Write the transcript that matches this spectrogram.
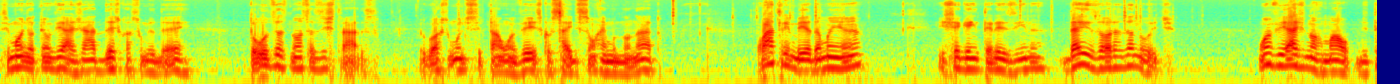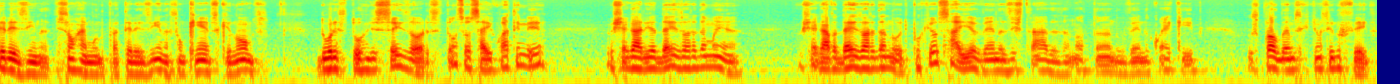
Simone, eu tenho viajado desde que eu assumi o DR, todas as nossas estradas. Eu gosto muito de citar uma vez que eu saí de São Raimundo Nonato, quatro e meia da manhã, e cheguei em Teresina, 10 horas da noite. Uma viagem normal de Teresina, de São Raimundo para Teresina, são 500 quilômetros, dura em torno de 6 horas. Então, se eu sair quatro e meia, eu chegaria 10 horas da manhã. Eu chegava 10 horas da noite, porque eu saía vendo as estradas, anotando, vendo com a equipe os problemas que tinham sido feitos.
